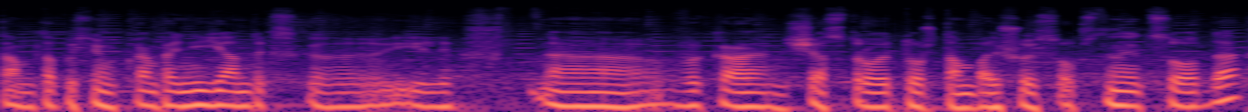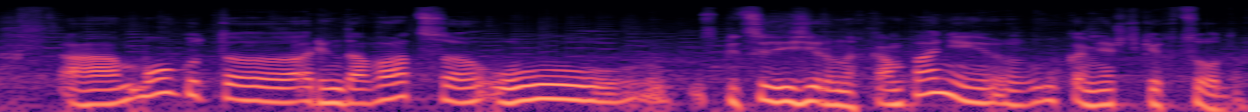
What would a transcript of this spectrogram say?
там, допустим, в компании Яндекс э, или ВК сейчас строят тоже там большой собственный ЦОД, да, а могут арендоваться у специализированных компаний, у коммерческих ЦОДов.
